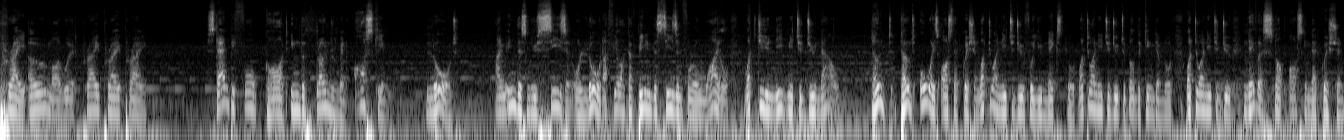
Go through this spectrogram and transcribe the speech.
pray. Oh my word, pray, pray, pray. Stand before God in the throne room and ask Him, Lord, I'm in this new season, or Lord, I feel like I've been in this season for a while. What do you need me to do now? Don't don't always ask that question. What do I need to do for you next, Lord? What do I need to do to build the kingdom, Lord? What do I need to do? Never stop asking that question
